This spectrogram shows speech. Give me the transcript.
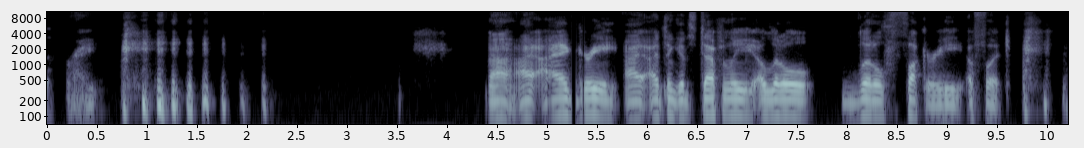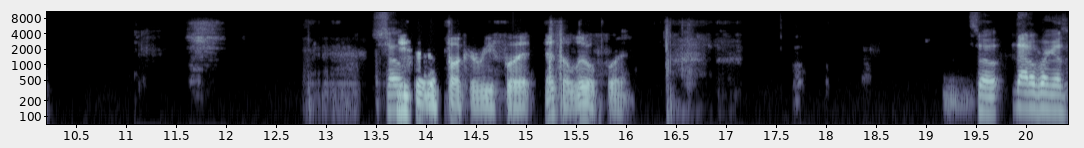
right. uh, I I agree. I I think it's definitely a little little fuckery afoot. so You said a fuckery foot. That's a little foot. So that'll bring us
